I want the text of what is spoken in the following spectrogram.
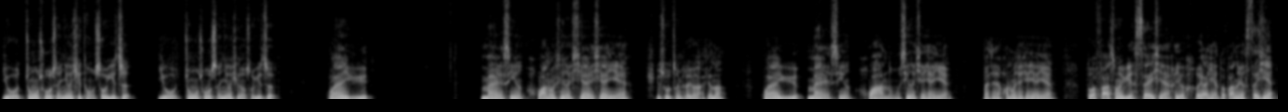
有中枢神经系统受抑制，有中枢神经系统受抑制。关于慢性化脓性腺腺炎叙述正确的有哪些呢？关于慢性化脓性腺腺炎，慢性化脓性腺腺炎多发生于腮腺还有颌下腺，多发生于腮腺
